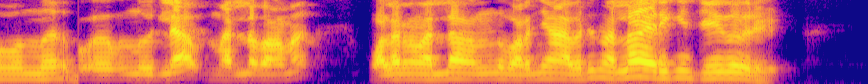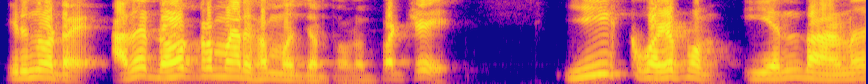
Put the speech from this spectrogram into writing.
ഒന്ന് ഒന്നുമില്ല നല്ലതാണ് വളരെ നല്ലതാണെന്ന് പറഞ്ഞാൽ അവർ നല്ലതായിരിക്കും ചെയ്തവർ ഇരുന്നോട്ടെ അത് ഡോക്ടർമാരെ സംബന്ധിച്ചിടത്തോളം. പക്ഷേ ഈ കുഴപ്പം എന്താണ്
